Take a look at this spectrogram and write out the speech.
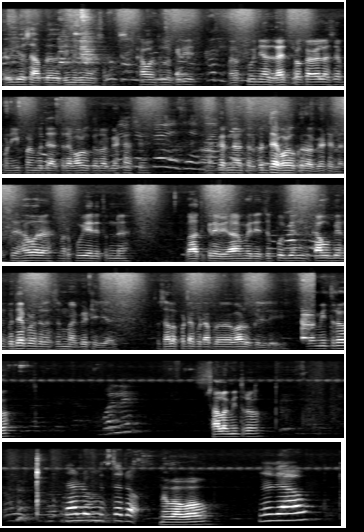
આવી ગયો છે આપણે ધીમે ધીમે ખાવાનું ચાલુ કરી મારા ફૂની આજ રાત રોકાવેલા છે પણ એ પણ બધા અત્યારે વાળું કરવા બેઠા છે. ઘરના અત્યારે બધા વાળું કરવા બેઠેલા છે. સવારે મારા ફૂયારી તમને વાત કરી આ મારી જપ્પુબેન કાબુબેન બધા પણ અત્યારે જમવા બેઠી જાય તો ચાલો ફટાફટ આપણે વાળું કરી લઈએ. ચાલો મિત્રો. ચાલો મિત્રો. નવા વાવ. તો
